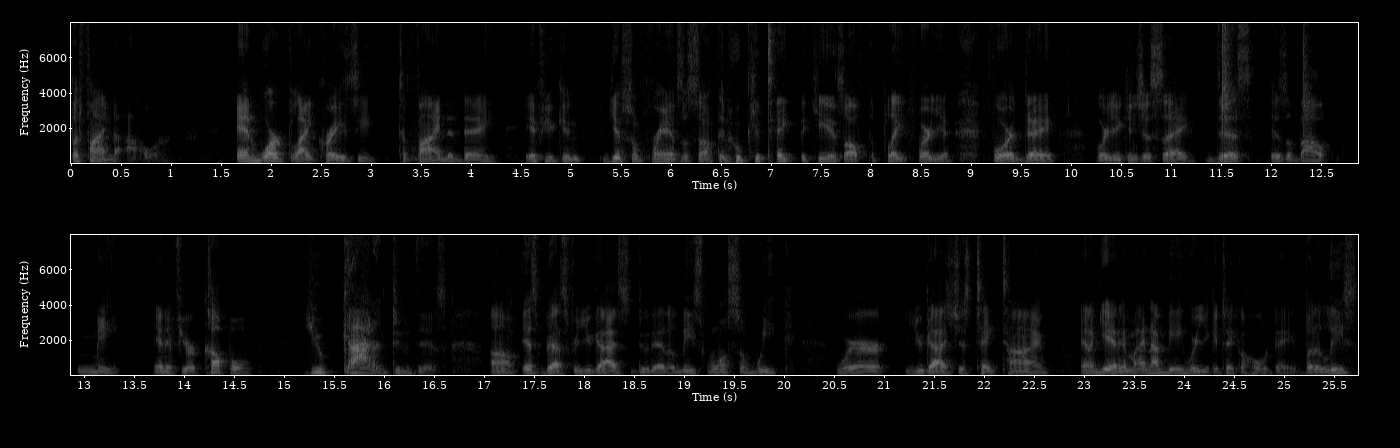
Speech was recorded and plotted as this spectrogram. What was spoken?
But find the hour and work like crazy to find a day if you can get some friends or something who can take the kids off the plate for you for a day or you can just say, this is about me. And if you're a couple, you gotta do this. Um, it's best for you guys to do that at least once a week where you guys just take time. And again, it might not be where you could take a whole day, but at least,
